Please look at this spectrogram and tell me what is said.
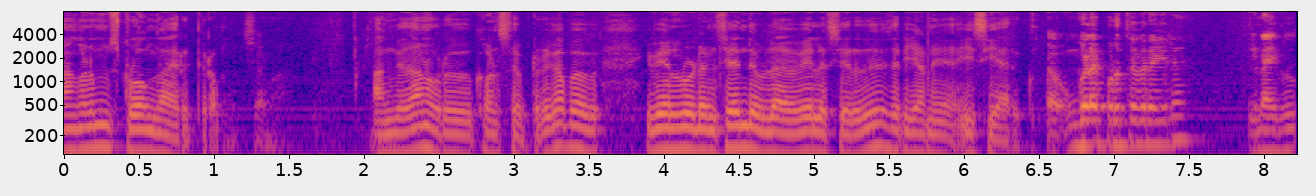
நாங்களும் ஸ்ட்ராங்காக இருக்கிறோம். அங்கே தான் ஒரு கான்செப்ட் இருக்குது அப்போ இவைகளுடன் சேர்ந்து வேலை செய்கிறது சரியான ஈஸியாக இருக்கும். உங்களை பொறுத்தவரையில் இணைவு?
